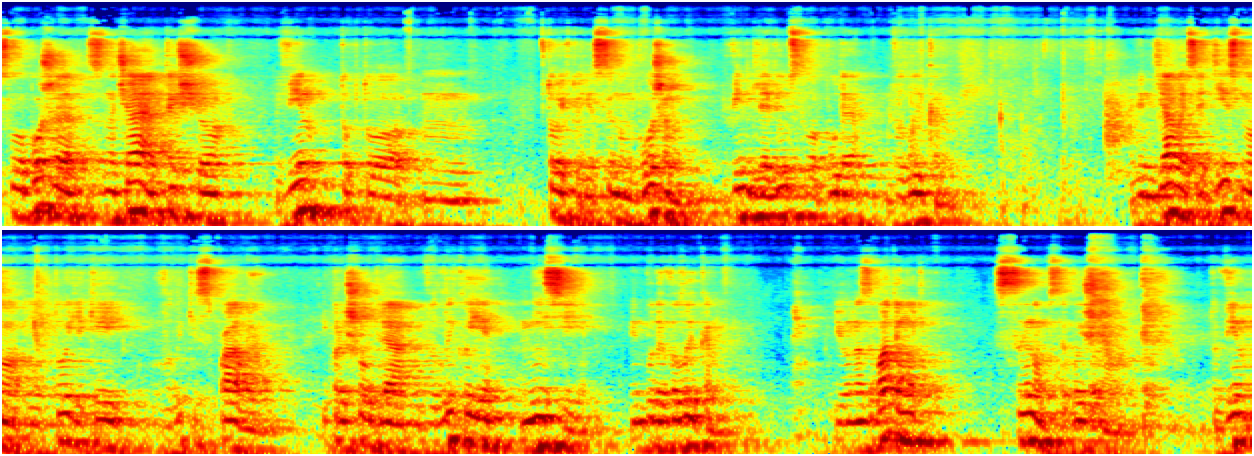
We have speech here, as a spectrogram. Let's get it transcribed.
Слово Боже означає те, що Він, тобто той, хто є Сином Божим, він для людства буде великим. Він явиться дійсно як той, який великі справи і прийшов для великої місії. Він буде великим. Його називатимуть Сином Всевишнього. То він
